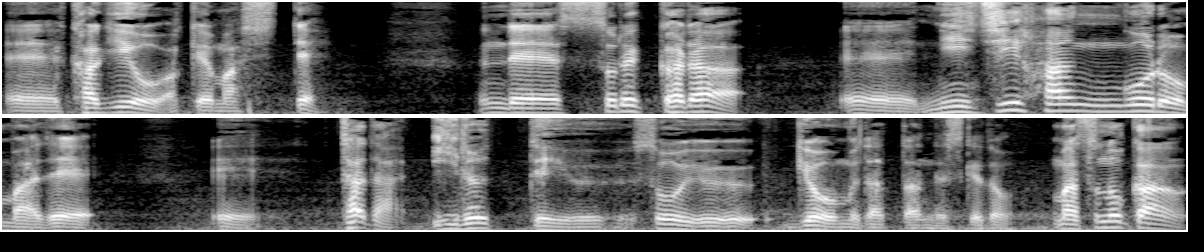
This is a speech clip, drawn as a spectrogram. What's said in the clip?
えー、鍵を開けまして、んで、それから、えー、2時半頃まで、えー、ただいるっていう、そういう業務だったんですけど、まあその間、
